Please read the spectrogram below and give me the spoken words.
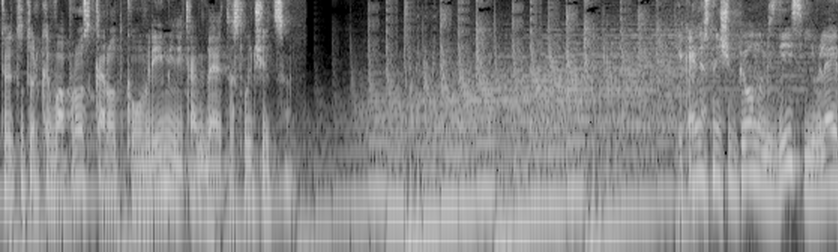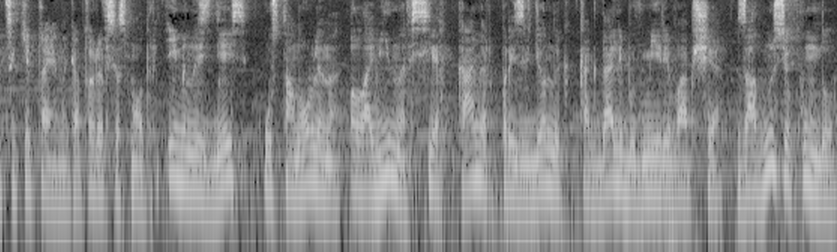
то это только вопрос короткого времени, когда это случится. И, конечно, чемпионом здесь является Китай, на который все смотрят. Именно здесь установлена половина всех камер, произведенных когда-либо в мире вообще. За одну секунду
